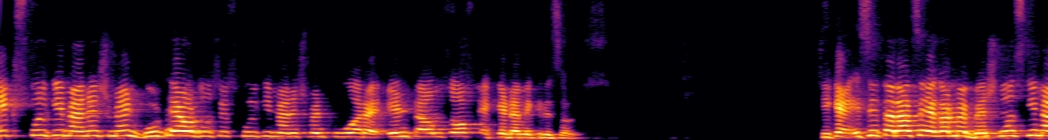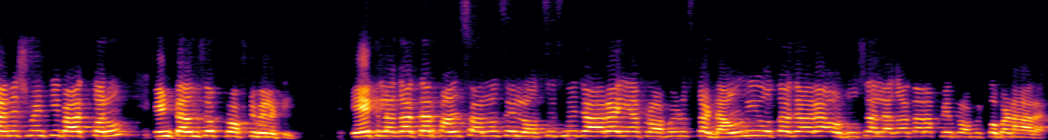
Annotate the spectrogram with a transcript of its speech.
एक स्कूल की मैनेजमेंट गुड है और दूसरे स्कूल की मैनेजमेंट पुअर है in terms of academic results ठीक है, इसी तरह से अगर मैं बिज़नेस की मैनेजमेंट की बात करूँ इन टर्म्स ऑफ़ प्रॉफिटेबिलिटी एक लगातार पाँच सालों से लॉसेस में जा रहा है या प्रॉफिट उसका डाउन ही होता जा रहा है और दूसरा लगातार अपने प्रॉफिट को बढ़ा रहा है।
